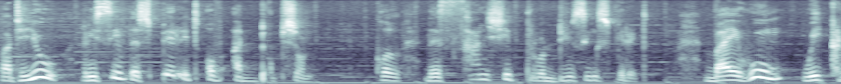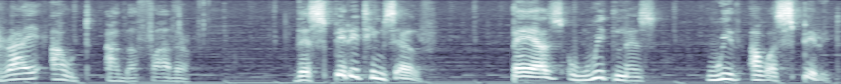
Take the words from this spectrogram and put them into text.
but you received the spirit of adoption, called the sonship producing spirit by whom we cry out, Abba, Father. The Spirit Himself bears witness with our spirit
